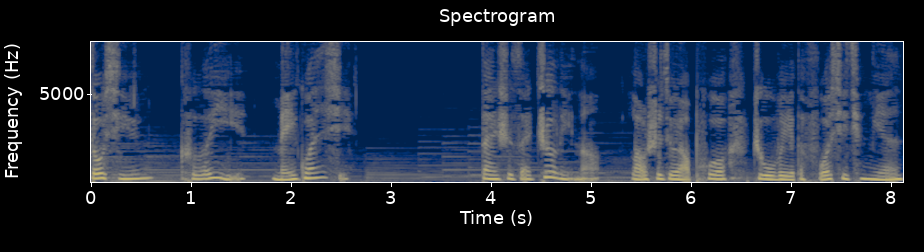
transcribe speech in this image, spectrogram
都行，可以，没关系。但是在这里呢，老师就要泼诸位的佛系青年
